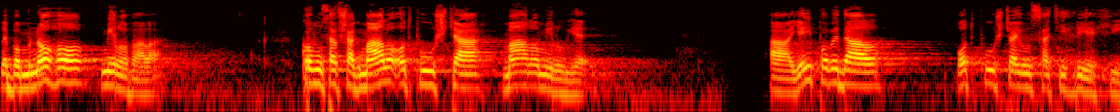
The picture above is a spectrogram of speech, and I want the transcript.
lebo mnoho milovala. Komu sa však málo odpúšťa, málo miluje. A jej povedal, odpúšťajú sa ti hriechy.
